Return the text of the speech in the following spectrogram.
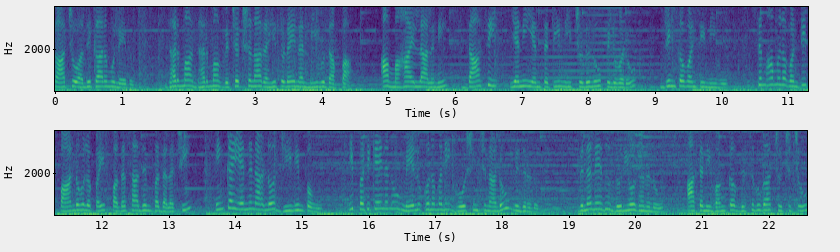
కాచు అధికారము లేదు. ధర్మ ధర్మ విచక్షణ రహితుడైన నీవు దప్ప ఆ మహాయిల్లాలని దాసి ఎని ఎంతటి నీ చుడును పిలువడు? జింక వంటి నీవు సింహముల వంటి పాండవులపై పదసాధింపదలచి ఇంకా ఎన్నినాళ్ళో జీవింపవు? ఇప్పటికైనను మేలుకొనమని ఘోషించినాడు విదురుడు. వినలేదు దుర్యోధనుడు అతని వంక విసుగుగా చుచుచూ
